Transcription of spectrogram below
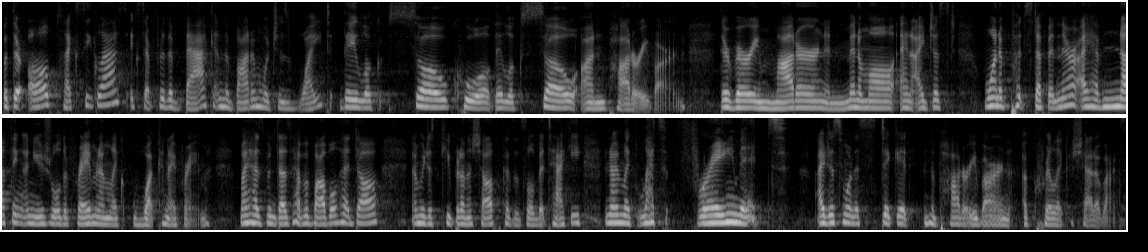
but they're all plexiglass except for the back and the bottom, which is white. They look so cool. They look so on Pottery Barn. They're very modern and minimal, and I just want to put stuff in there. I have nothing unusual to frame, and I'm like, what can I frame? My husband does have a bobblehead doll, and we just keep it on the shelf because it's a little bit tacky. And I'm like, let's frame it. I just want to stick it in the Pottery Barn acrylic shadow box.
